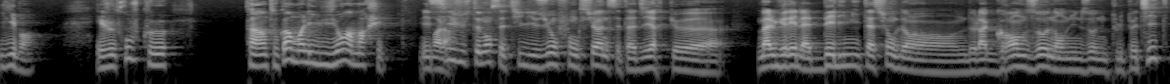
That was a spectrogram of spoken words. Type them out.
libre. Et je trouve que, enfin en tout cas, moi l'illusion a marché. Mais si justement cette illusion fonctionne, c'est-à-dire que euh, malgré la délimitation de la grande zone en une zone plus petite,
